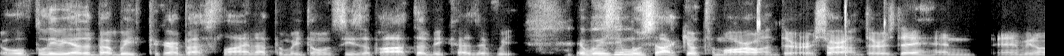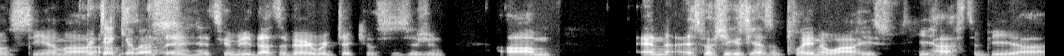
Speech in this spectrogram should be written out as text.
hopefully we have the bet. We pick our best lineup, and we don't see Zapata because if we if we see Musacchio tomorrow on thir- or sorry on Thursday, and and we don't see him uh, on Ridiculous. Sunday, it's gonna be that's a very ridiculous decision. Um, and especially because he hasn't played in a while, he's he has to be. Uh,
